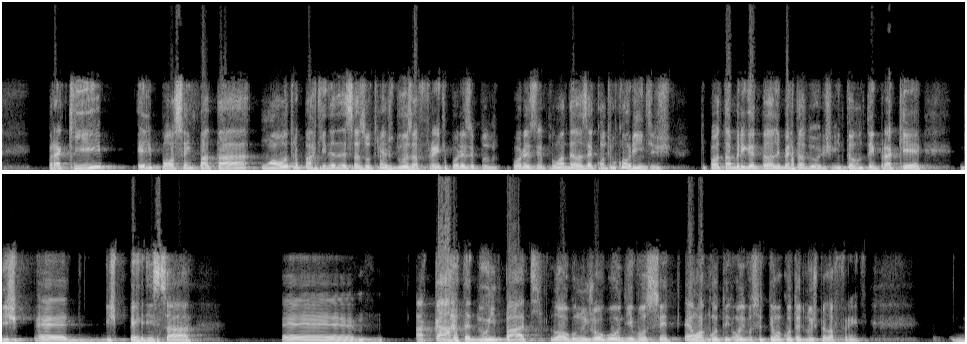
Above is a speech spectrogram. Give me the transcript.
para que ele possa empatar uma outra partida dessas outras duas à frente. Por exemplo, por exemplo uma delas é contra o Corinthians, que pode estar brigando pela Libertadores. Então não tem para que des, é, desperdiçar é, a carta do empate logo no jogo onde você, é uma, onde você tem uma conta de luz pela frente.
